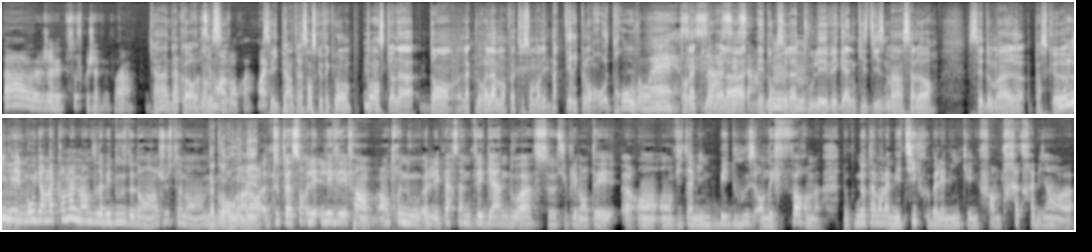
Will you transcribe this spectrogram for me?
pas, euh, j'avais sauf que j'avais voilà. Ah d'accord, non mais c'est. Ouais. hyper intéressant parce qu'effectivement on pense qu'il y en a dans la chlorella, mais en fait ce sont dans les bactéries que l'on retrouve Ouais, dans la chlorella. ça. et donc Mm, c'est là mm. tous les véganes qui se disent mince alors, c'est dommage parce que. Oui, mais euh, bon, il y en a quand même hein, de la B12 dedans, hein, justement. hein. Mais D'accord, bon, oui, mais- alors, De toute façon, les, les enfin, entre nous, les personnes véganes doivent se supplémenter en, en vitamine B12 O12 en des formes, donc notamment la méthylcobalamine, qui est une forme très très bien,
